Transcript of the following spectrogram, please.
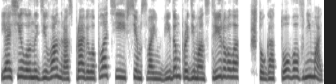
Я села на диван, расправила платье и всем своим видом продемонстрировала, что готова внимать.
